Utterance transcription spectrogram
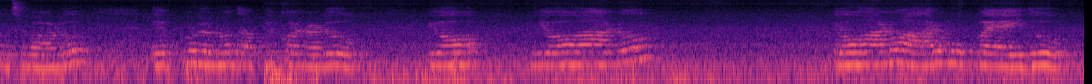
ఉంచేవాడు ఎప్పుడును తప్పికొనడు. యో యోహాను యోహాను ఆరు ముప్పై ఐదు.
